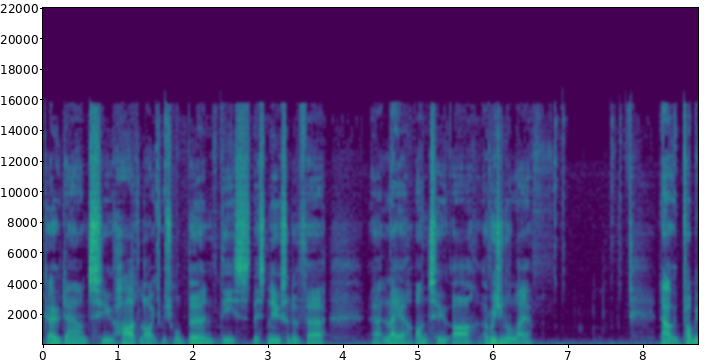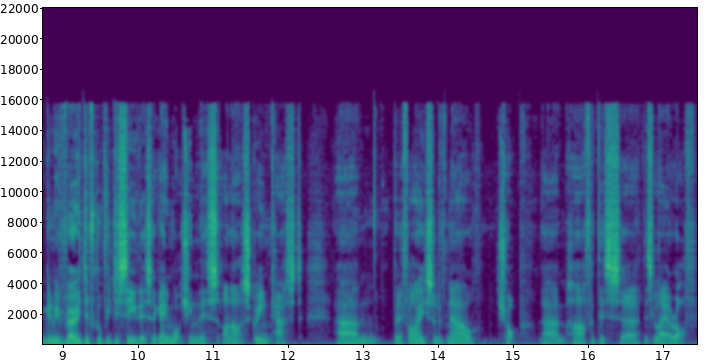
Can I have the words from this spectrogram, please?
go down to hard light, which will burn these, this new sort of uh, uh layer onto our original layer. Now, it's probably going to be very difficult for you to see this again watching this on our screencast. Um, but if I sort of now chop um, half of this uh, this layer off,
